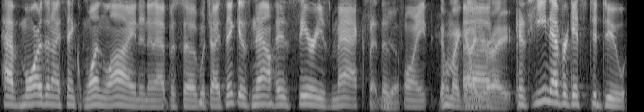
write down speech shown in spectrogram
have more than I think one line in an episode, which I think is now his series max at this Yep. point. Oh my God, you're uh, right. Because he never gets to do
